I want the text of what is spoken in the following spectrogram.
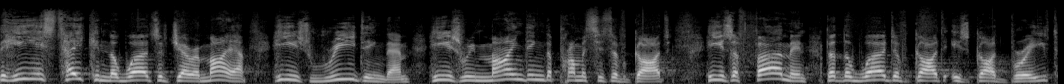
He is taking the words of Jeremiah, he is reading them, he is reminding the promises of God, he is affirming that the word of God is God breathed,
